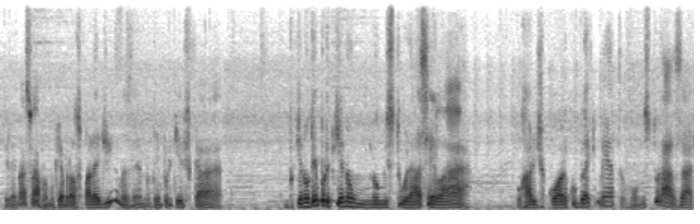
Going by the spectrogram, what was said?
Aquele negócio, ah, vamos quebrar os paradigmas, né? Não tem por que ficar. Porque não tem por que não, não misturar, sei lá, o hardcore com o black metal. Vamos misturar azar.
